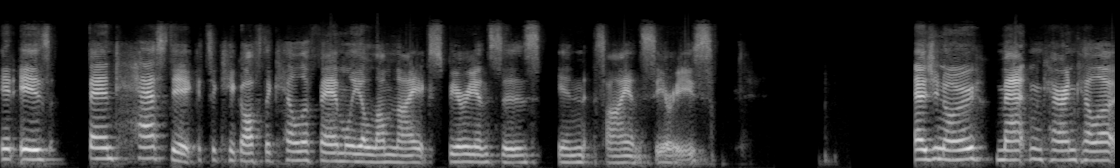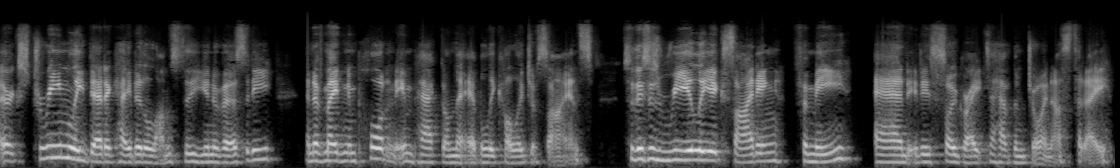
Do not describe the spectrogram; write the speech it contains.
It is fantastic to kick off the Keller Family Alumni Experiences in Science series. As you know, Matt and Karen Keller are extremely dedicated alums to the university and have made an important impact on the Eberly College of Science. So this is really exciting for me, and it is so great to have them join us today.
